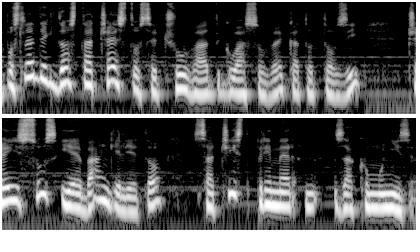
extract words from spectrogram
Напоследек доста често се чуваат гласове като този, че Исус и Евангелието са чист пример за комунизм.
